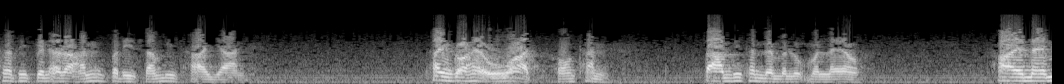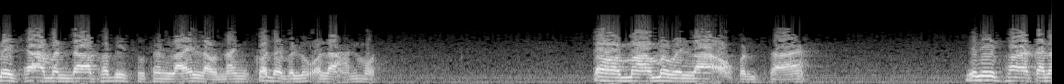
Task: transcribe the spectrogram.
ท่านที่เป็นอรหันต์ปริสัมพิทายาน ท่านก็ให้อวาทของท่าน ตามที่ท่านได้บรรลุมาแล้ว ภายในไม่ช้าบรรดาพระภิกษุทั้งหลายเหล่านั้น ก็ได้บรรลุอรหันต์หมด ต่อมาเมื่อเวลาออกพรรษา นี่นี่พากันน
